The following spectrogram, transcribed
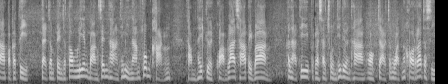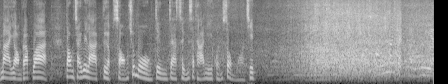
ตามปกติ แต่จำเป็นจะต้องเลี่ยงบางเส้นทางที่มีน้ำท่วมขังทำให้เกิดความล่าช้าไปบ้าง ขณะที่ประชาชนที่เดินทางออกจากจังหวัดนครราชสีมายอมรับว่า ต้องใช้เวลาเกือบ 2 ชั่วโมง จึงจะถึงสถานีขนส่งหมอชิดนี่มาจากเรีย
